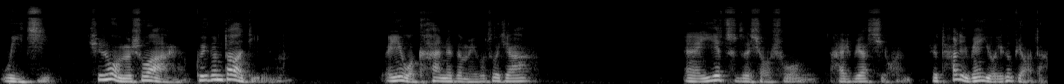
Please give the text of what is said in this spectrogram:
危机。其实我们说啊，归根到底，哎，我看那个美国作家，呃，耶茨的小说还是比较喜欢，就它里边有一个表达，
